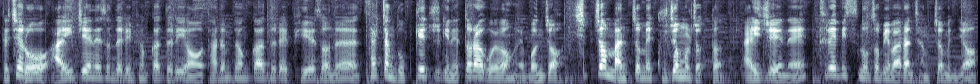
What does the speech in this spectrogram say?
대체로 IGN에서 내린 평가들이 어, 다른 평가들에 비해서는 살짝 높게 주긴 했더라고요. 네, 먼저 10점 만점에 9점을 줬던 IGN의 트레비스 노섭이 말한 장점은요.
